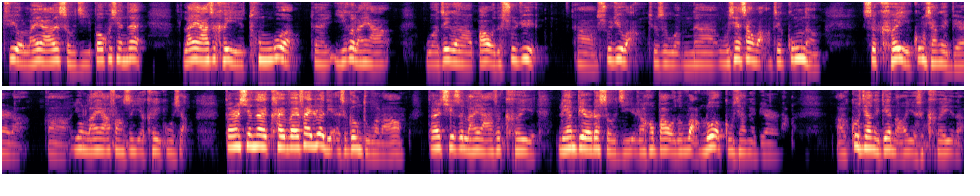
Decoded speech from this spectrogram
具有蓝牙的手机，包括现在，蓝牙是可以通过的一个蓝牙，我这个把我的数据啊，数据网就是我们的无线上网这功能是可以共享给别人的。啊，用蓝牙方式也可以共享，当然现在开 WiFi 热点是更多了啊。但是其实蓝牙是可以连别人的手机，然后把我的网络共享给别人的，啊，共享给电脑也是可以的。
